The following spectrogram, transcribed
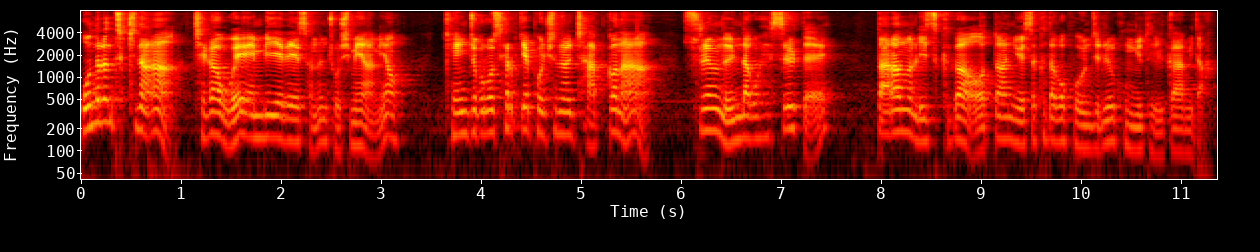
오늘은 특히나 제가 왜 엔비디아에 대해서는 조심해야 하며 개인적으로 새롭게 포지션을 잡거나 수량을 늘린다고 했을 때 따라오는 리스크가 어떠한 이유에서 크다고 보는지를 공유 드릴까 합니다.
